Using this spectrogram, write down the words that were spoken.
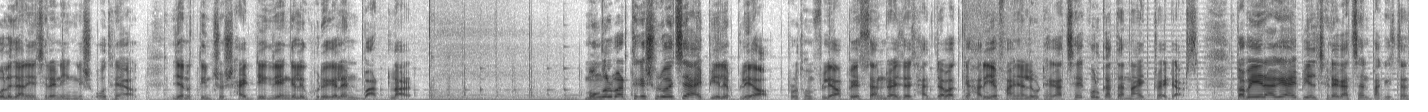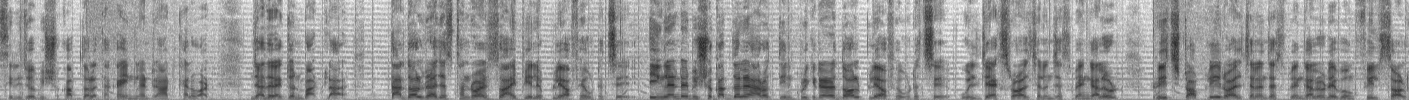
বলে জানিয়েছিলেন ইংলিশ অধিনায়ক। যেন তিনশো ষাট ডিগ্রি অ্যাঙ্গেলে ঘুরে গেলেন বাটলার। মঙ্গলবার থেকে শুরু হয়েছে আইপিএল প্লে অফ প্রথম প্লে অফে সানরাইজার্স হায়দ্রাবাদকে হারিয়ে ফাইনালে উঠে গেছে কলকাতা নাইট রাইডার্স। তবে এর আগে আইপিএল ছেড়ে গেছেন পাকিস্তান সিরিজেও বিশ্বকাপ দলে থাকা ইংল্যান্ডের আট খেলোয়াড়, যাদের একজন বাটলার। তার দল রাজস্থান রয়্যালসও আইপিএল প্লে অফে উঠেছে। ইংল্যান্ডের বিশ্বকাপ দলের আরও তিন ক্রিকেটারের দল প্লে অফে উঠেছে। Will Jacks, Royal Challengers Bengaluru Reece Topley, Royal Challengers Bengaluru এবং Phil Salt,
